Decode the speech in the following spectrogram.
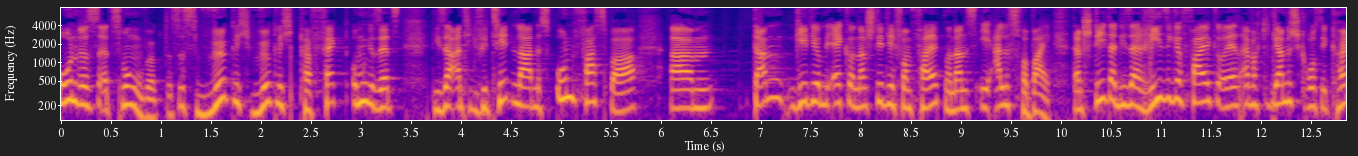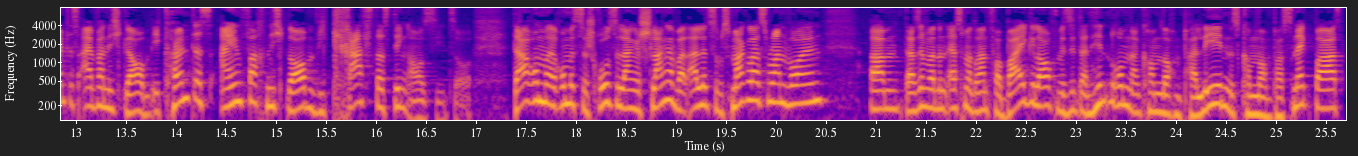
ohne dass es erzwungen wirkt. Das ist wirklich, wirklich perfekt umgesetzt. Dieser Antiquitätenladen ist unfassbar. Ähm, dann geht ihr um die Ecke und dann steht ihr vom Falken und dann ist eh alles vorbei. Dann steht da dieser riesige Falke und er ist einfach gigantisch groß. Ihr könnt es einfach nicht glauben. Ihr könnt es einfach nicht glauben, wie krass das Ding aussieht. So. Darum herum ist eine große lange Schlange, weil alle zum Smugglers Run wollen. Ähm, da sind wir dann erstmal dran vorbeigelaufen. Wir sind dann hinten rum, dann kommen noch ein paar Läden, es kommen noch ein paar Snackbars.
